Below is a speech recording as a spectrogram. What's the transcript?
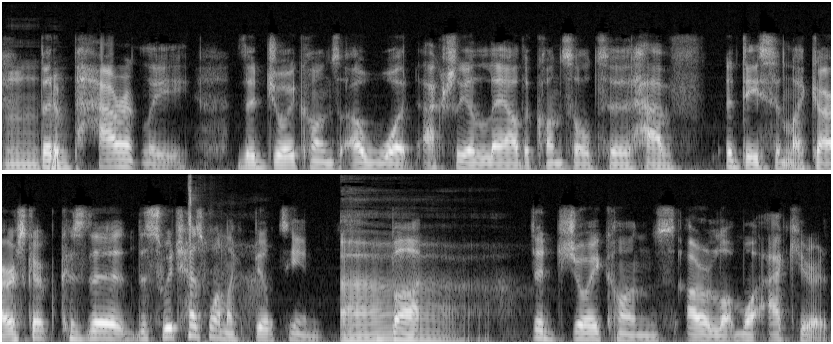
Mm-hmm. But apparently, the Joy Cons are what actually allow the console to have a decent like gyroscope because the the Switch has one like built in. Ah, The Joy Cons are a lot more accurate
